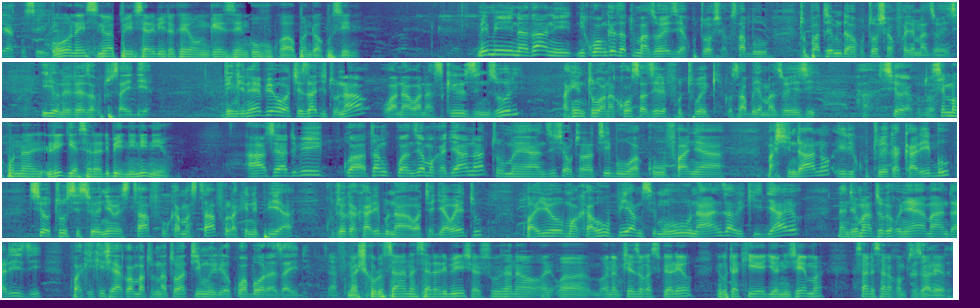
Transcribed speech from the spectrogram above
ya kusini. Wewe unahisi ni wapi CRDB itakayoongeze nguvu kwa upande wa kusini? Mimi nadhani ni kuongeza tu mazoezi ya kutosha, kwa sababu tupate muda wa kutosha kufanya mazoezi. Hiyo ndio itaweza kutusaidia. Vinginevyo wachezaji tunao, wana, wana skills nzuri, lakini tu wanakosa zile footwork kwa sababu ya mazoezi ha, sio ya kutosha. Sema kuna ligi ya CRDB ni nini hiyo? Uh, CRDB kwa tangu kuanzia mwaka jana tumeanzisha utaratibu wa kufanya mashindano ili kutuweka karibu, sio tu sisi wenyewe stafu kama stafu, lakini pia kutuweka karibu na wateja wetu. Kwa hiyo mwaka huu pia msimu huu unaanza wiki ijayo, na ndio maana tuko kwenye haya maandalizi kuhakikisha ya kwamba tunatoa timu iliyokuwa bora zaidi. Safi, nashukuru sana CRDB, nashukuru sana wanamchezo kwa siku ya leo. Nikutakie jioni njema. Asante sana kwa mchezo wa leo.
